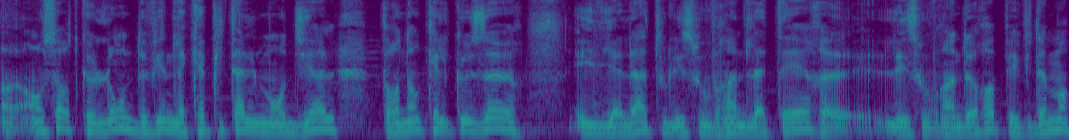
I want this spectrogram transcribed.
en sorte que Londres devienne la capitale mondiale pendant quelques heures. Et il y a là tous les souverains de la Terre, euh, les souverains d'Europe évidemment,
